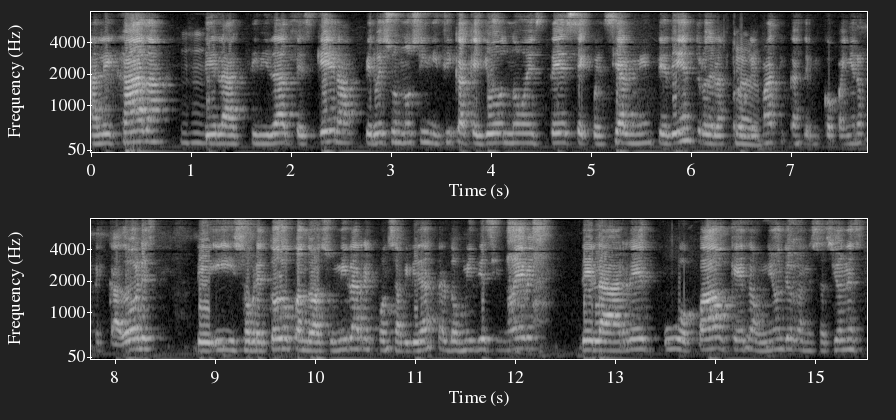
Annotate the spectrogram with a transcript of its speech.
alejada de la actividad pesquera, pero eso no significa que yo no esté secuencialmente dentro de las problemáticas de mis compañeros pescadores y sobre todo cuando asumí la responsabilidad hasta el 2019 de la red UOPAO, que es la Unión de Organizaciones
